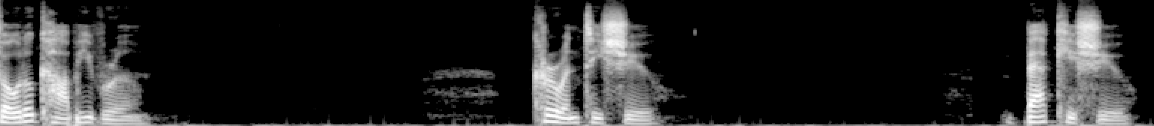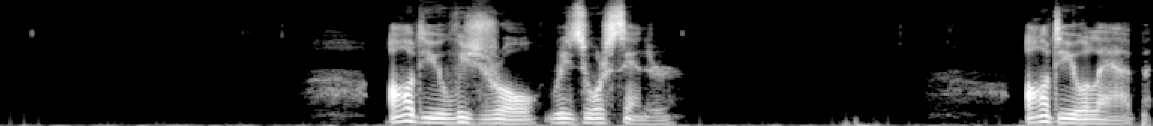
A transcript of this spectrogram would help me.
Photocopy Room. Current Issue. Back Issue. Audiovisual Resource Center. Audio Lab.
